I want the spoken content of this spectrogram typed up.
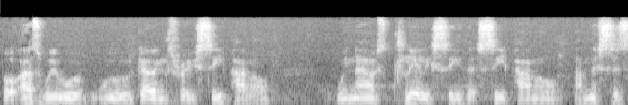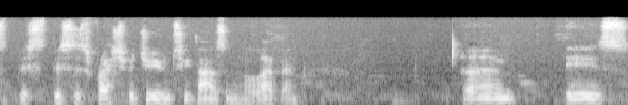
But as we were we were going through cPanel, we now clearly see that cPanel, and this is this this is fresh for June 2011, um, is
